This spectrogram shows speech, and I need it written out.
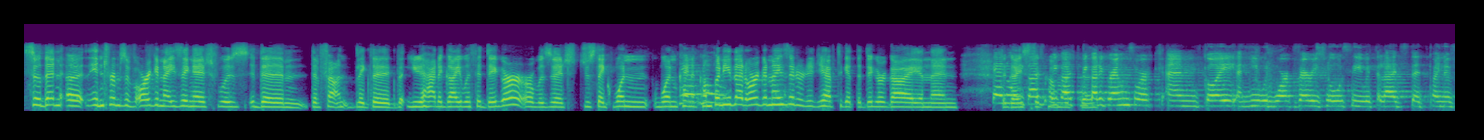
So then, uh, in terms of organizing it, was the the found like the, the you had a guy with a digger, or was it just like one one kind Yeah, of no. company that organized it, or did you have to get the digger guy and then Yeah, the no, guys we to got, come we got, with we got a groundswork um, guy and he would work very closely with the lads that kind of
